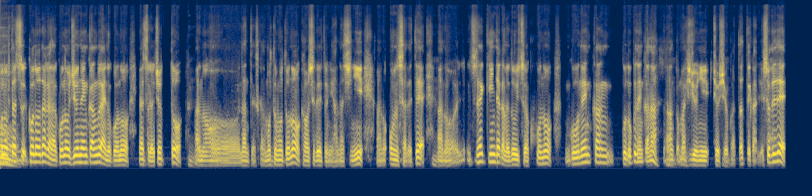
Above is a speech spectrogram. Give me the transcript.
この2つ、この、だから、この10年間ぐらいのこのやつがちょっと、うん。あの、なんていうんですか、もともとの為替レートに話に、あの、オンされて、うん。あの、最近だからドイツはここの5年間、5、6年かな、なんかまあ非常に調子良かったって感じで、それで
